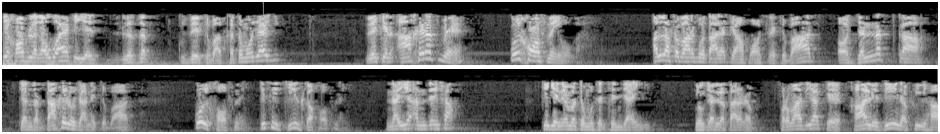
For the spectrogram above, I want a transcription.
یہ خوف لگا ہوا ہے کہ یہ لذت کچھ دیر کے بعد ختم ہو جائے گی۔ لیکن آخرت میں کوئی خوف نہیں ہوگا۔ اللہ تبارک و تعالیٰ کے یہاں پہنچنے کے بعد اور جنت کا کے اندر داخل ہو جانے کے بعد کوئی خوف نہیں، کسی چیز کا خوف نہیں۔ نہ یہ اندیشہ کہ یہ نعمتیں مجھے چھن جائیں گی، کیونکہ اللہ تعالیٰ نے فرما دیا کہ خالدین افیحا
